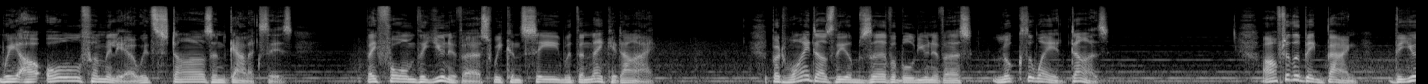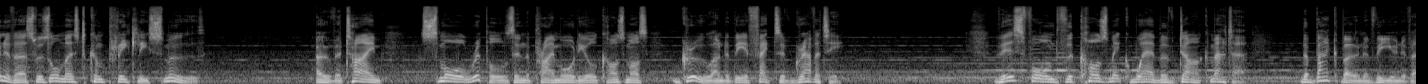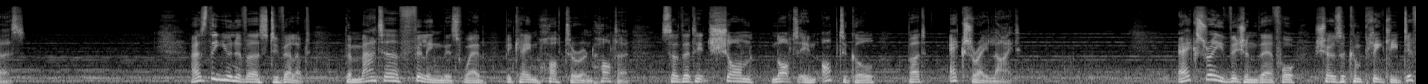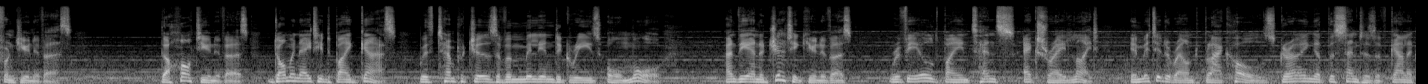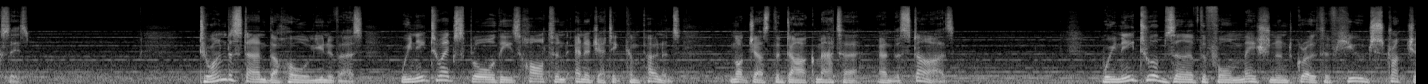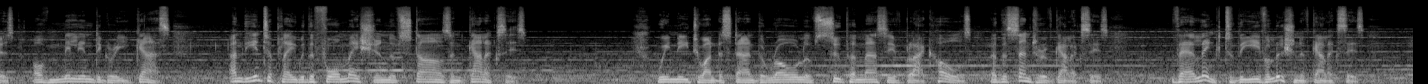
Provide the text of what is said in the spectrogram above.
We are all familiar with stars and galaxies. They form the universe we can see with the naked eye. But why does the observable universe look the way it does? After the Big Bang, the universe was almost completely smooth. Over time, small ripples in the primordial cosmos grew under the effects of gravity. This formed the cosmic web of dark matter, the backbone of the universe. As the universe developed, the matter filling this web became hotter and hotter so that it shone not in optical but X-ray light. X-ray vision therefore shows a completely different universe. The hot universe dominated by gas with temperatures of a million degrees or more, and the energetic universe revealed by intense X-ray light emitted around black holes growing at the centers of galaxies. To understand the whole universe, we need to explore these hot and energetic components, not just the dark matter and the stars. We need to observe the formation and growth of huge structures of million-degree gas and the interplay with the formation of stars and galaxies. We need to understand the role of supermassive black holes at the center of galaxies, their link to the evolution of galaxies,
